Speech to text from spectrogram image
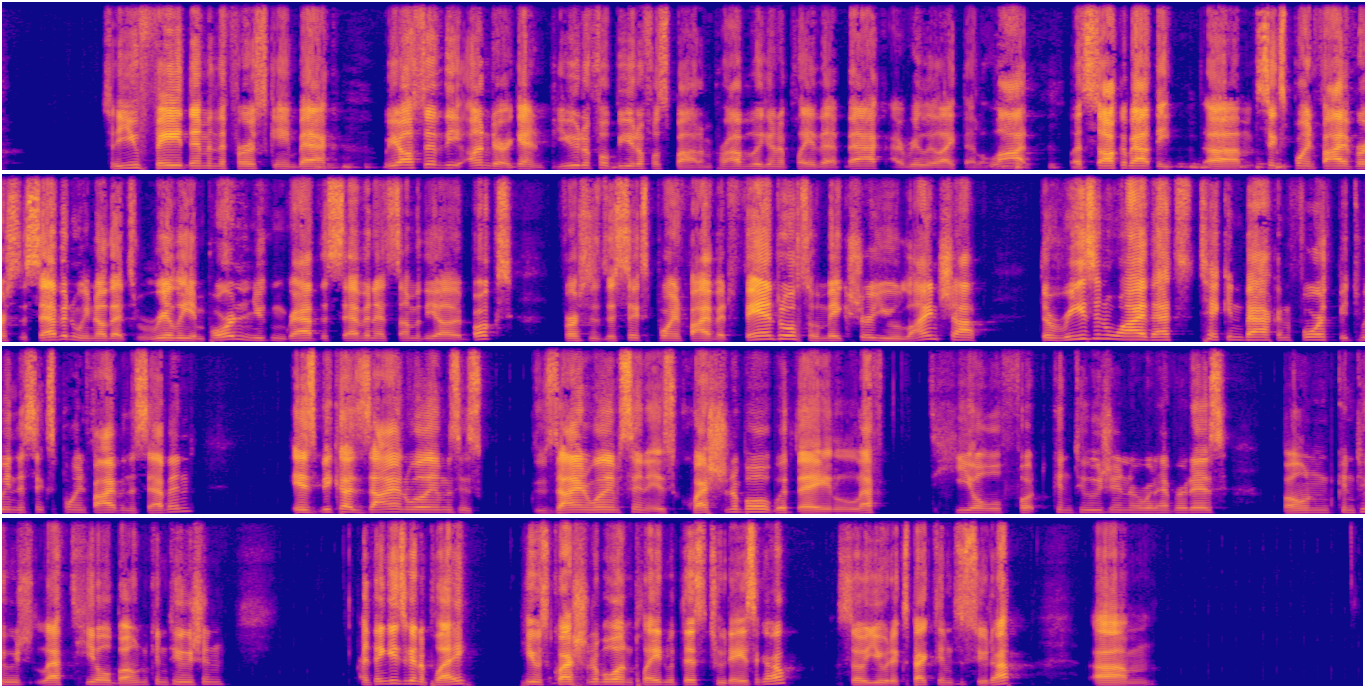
So you fade them in the first game back. We also have the under. Again, beautiful, beautiful spot. I'm probably going to play that back. I really like that a lot. Let's talk about the um, 6.5 versus the 7. We know that's really important. You can grab the 7 at some of the other books versus the 6.5 at FanDuel. So make sure you line shop. The reason why that's ticking back and forth between the 6.5 and the 7 is because Zion Williams is Zion Williamson is questionable with a left heel foot contusion or whatever it is, bone contusion, left heel bone contusion. I think he's going to play. He was questionable and played with this two days ago, so you would expect him to suit up. Um,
